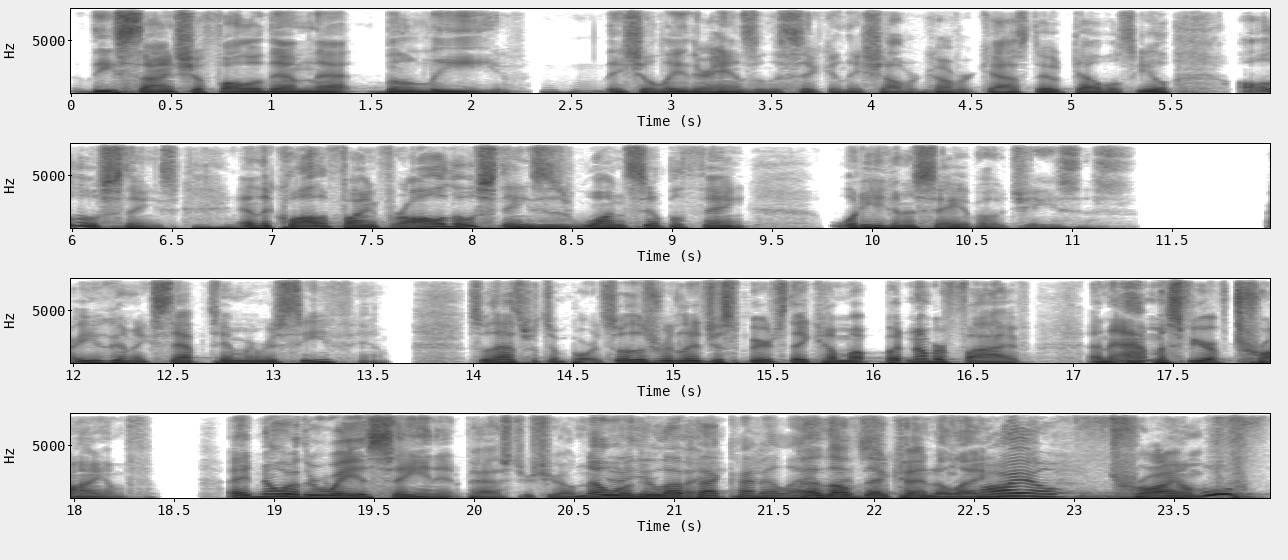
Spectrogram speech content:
These signs shall follow them that believe. Mm-hmm. They shall lay their hands on the sick and they shall recover, cast out devils, heal, all those things. Mm-hmm. And the qualifying for all those things is one simple thing. What are you going to say about Jesus? Are you going to accept him and receive him? So that's what's important. So those religious spirits, they come up. But number five, an atmosphere of triumph. I had no other way of saying it, Pastor Cheryl. No Yeah, other you love way. that kind of language. I love that kind of language. Triumph. Triumph.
